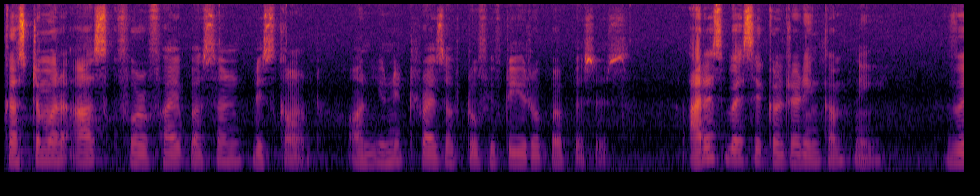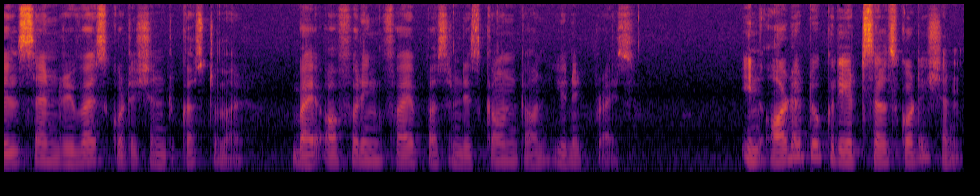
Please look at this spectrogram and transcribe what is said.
customer asks for 5% discount on unit price of 250 euro per pieces. RS Bicycle Trading Company will send revised quotation to customer by offering 5% discount on unit price. In order to create sales quotation,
